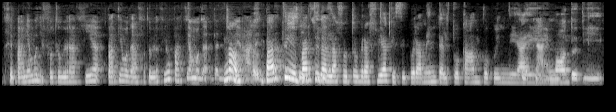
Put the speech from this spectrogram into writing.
se parliamo di fotografia, partiamo dalla fotografia o partiamo da, dal no, generale? Parti, parti dalla fotografia che sicuramente è il tuo campo, quindi hai okay. modo di,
